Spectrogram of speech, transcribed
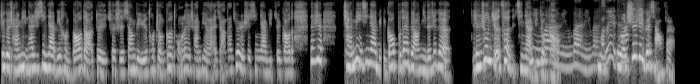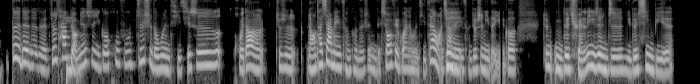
这个产品它是性价比很高的，对，确实相比于同整个同类产品来讲，它确实是性价比最高的。但是产品性价比高，不代表你的这个。人生决策的性价比就高，明白明白明白，所以我是这个想法。对对对对，就是它表面是一个护肤知识的问题，其实回到了就是，然后它下面一层可能是你的消费观的问题，再往下面一层就是你的一个，就你对权力认知、你对性别、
